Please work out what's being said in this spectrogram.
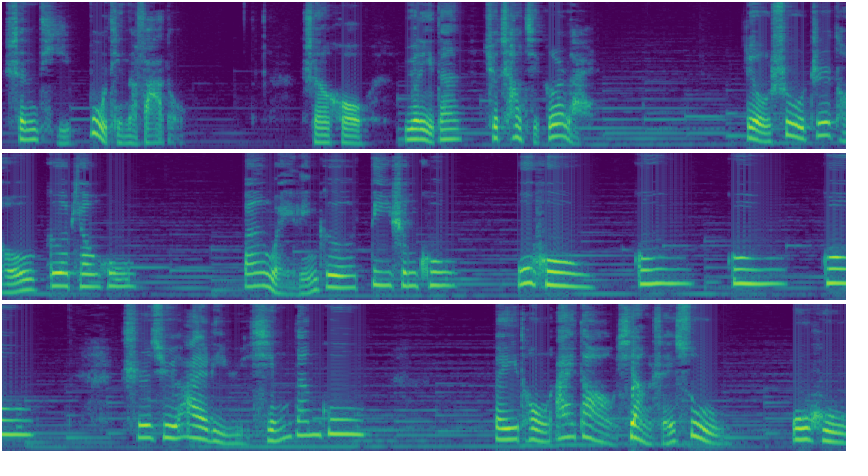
身体不停地发抖。身后，约利丹却唱起歌来：“柳树枝头歌飘忽。”斑尾林歌低声哭，呜呼，咕咕咕，失去爱侣形单孤，悲痛哀悼向谁诉？呜呼，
